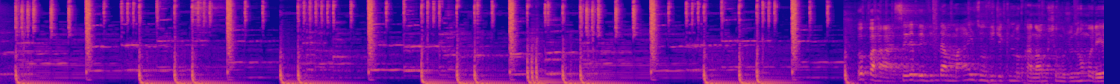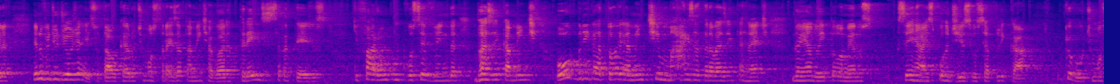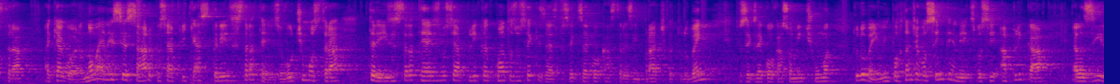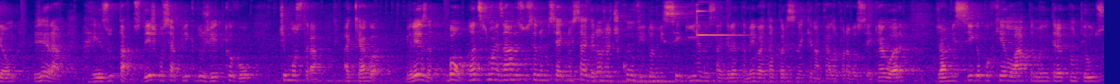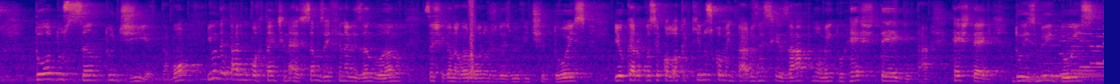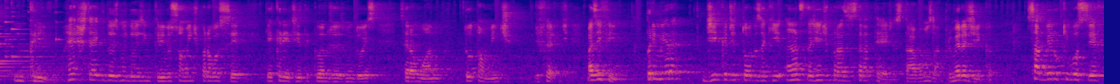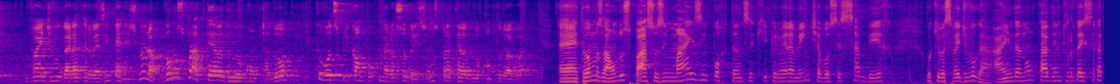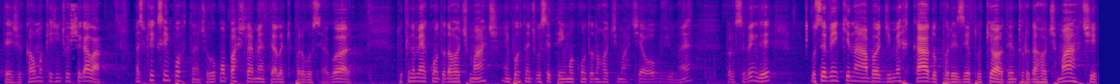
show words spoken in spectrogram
Opa, seja bem-vindo a mais um vídeo aqui no meu canal, me chamo Júnior Moreira e no vídeo de hoje é isso, tá? Eu quero te mostrar exatamente agora três estratégias que farão com que você venda basicamente, obrigatoriamente mais através da internet, ganhando aí pelo menos 100 reais por dia se você aplicar o que eu vou te mostrar aqui agora. Não é necessário que você aplique as três estratégias. Eu vou te mostrar três estratégias, você aplica quantas você quiser. Se você quiser colocar as três em prática, tudo bem. Se você quiser colocar somente uma, tudo bem. O importante é você entender que se você aplicar, elas irão gerar resultados. Desde que você aplique do jeito que eu vou te mostrar aqui agora. Beleza? Bom, antes de mais nada, se você não me segue no Instagram, já te convido a me seguir no Instagram também, vai estar aparecendo aqui na tela para você aqui agora. Já me siga porque lá também eu entrego conteúdos todo santo dia, tá bom? E um detalhe importante, né? Estamos aí finalizando o ano, está chegando agora o ano de 2022 e eu quero que você coloque aqui nos comentários nesse exato momento hashtag, tá? Hashtag 2002 incrível. Hashtag 2002 incrível somente para você que acredita que o ano de 2002 será um ano totalmente diferente. Mas enfim, primeira dica de todas aqui antes da gente para as estratégias, tá? Vamos lá. Primeira dica: saber o que você vai divulgar através da internet. Melhor, vamos para a tela do meu computador que eu vou te explicar um pouco melhor sobre isso. Vamos para a tela do meu computador agora. É, então vamos lá, um dos passos mais importantes aqui, primeiramente, é você saber o que você vai divulgar. Ainda não está dentro da estratégia, calma que a gente vai chegar lá. Mas por que isso é importante? Eu vou compartilhar minha tela aqui para você agora. Do que na minha conta da Hotmart, é importante você ter uma conta na Hotmart, é óbvio, né? Para você vender. Você vem aqui na aba de mercado, por exemplo, aqui ó, dentro da Hotmart,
